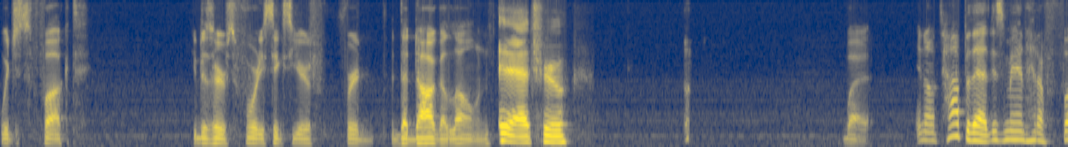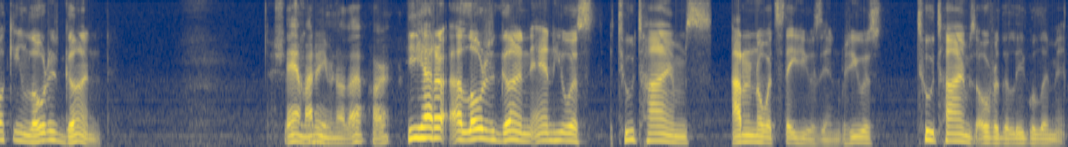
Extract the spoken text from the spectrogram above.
which is fucked. He deserves 46 years for the dog alone. Yeah, true. But and on top of that, this man had a fucking loaded gun. That Damn, I didn't even know that part. He had a, a loaded gun, and he was two times. I don't know what state he was in, but he was two times over the legal limit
